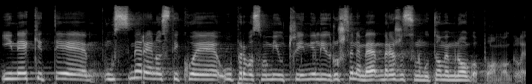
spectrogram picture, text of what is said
i neke te usmerenosti koje upravo smo mi učinili, društvene mreže su nam u tome mnogo pomogle.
